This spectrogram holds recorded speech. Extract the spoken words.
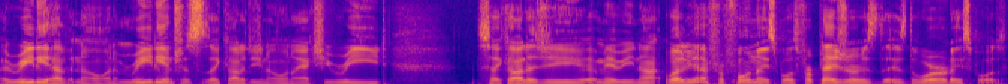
I really have it now, and I'm really interested in psychology now, and I actually read psychology. Maybe not. Well, yeah, for fun, I suppose. For pleasure is the is the word, I suppose.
